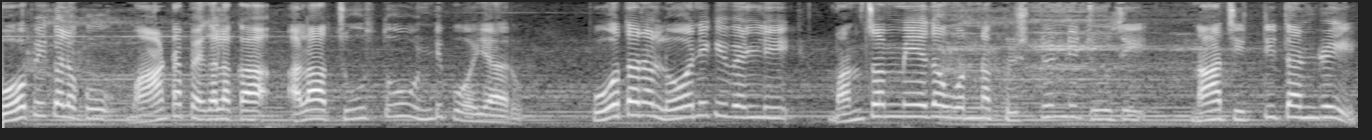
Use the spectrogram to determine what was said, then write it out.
గోపికలకు మాట పెగలక అలా చూస్తూ ఉండిపోయారు. పూతన లోనికి వెళ్ళి మంచం మీద ఉన్న కృష్ణుణ్ణి చూసి నా చిట్టి తండ్రి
